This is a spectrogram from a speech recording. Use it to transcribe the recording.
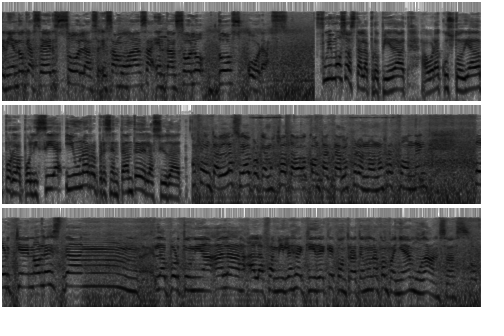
teniendo que hacer solas esa mudanza en tan solo dos horas. Fuimos hasta la propiedad, ahora custodiada por la policía y una representante de la ciudad. Vamos a preguntarle a la ciudad porque hemos tratado de contactarlos, pero no nos responden. ¿Por qué no les dan la oportunidad a, a las familias de aquí de que contraten una compañía de mudanzas? Ok,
